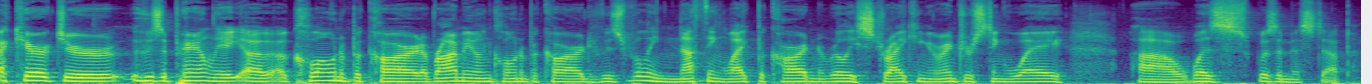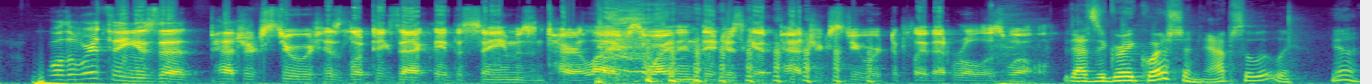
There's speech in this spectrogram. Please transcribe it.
a character who's apparently a, a clone of Picard, a Romulan clone of Picard, who's really nothing like Picard in a really striking or interesting way, uh, was was a misstep. Well, the weird thing is that Patrick Stewart has looked exactly the same his entire life. So why didn't they just get Patrick Stewart to play that role as well? That's a great question. Absolutely, yeah,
